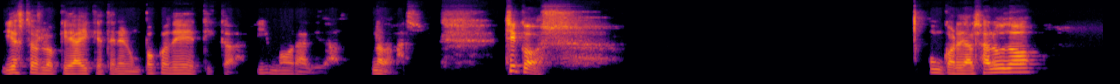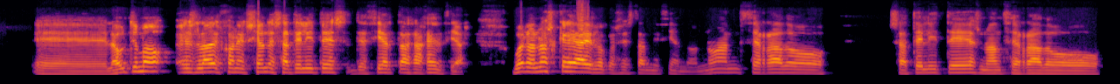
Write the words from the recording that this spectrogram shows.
Y esto es lo que hay que tener un poco de ética y moralidad. Nada más. Chicos, un cordial saludo. Eh, la última es la desconexión de satélites de ciertas agencias. Bueno, no os creáis lo que os están diciendo. No han cerrado satélites, no han cerrado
